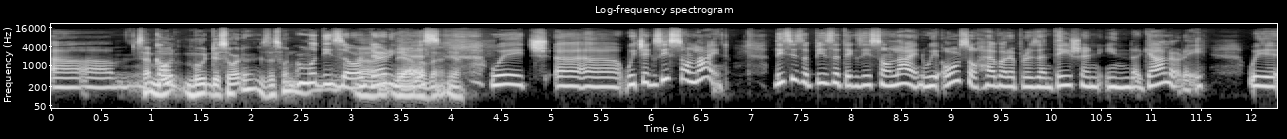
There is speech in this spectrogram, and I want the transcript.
um, is that mood, mood, disorder? Is this one mood disorder? Uh, yeah, yes, yeah. which uh, which exists online. This is a piece that exists online. We also have a representation in the gallery, we,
